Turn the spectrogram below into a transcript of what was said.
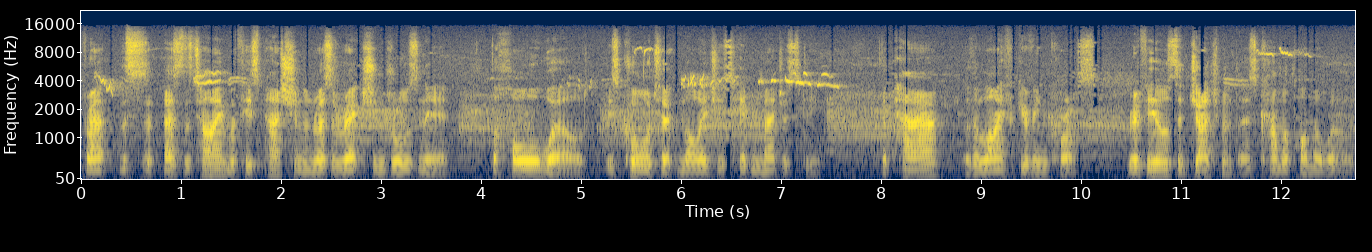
For as the time of his passion and resurrection draws near, the whole world is called to acknowledge his hidden majesty. The power of the life-giving cross reveals the judgment that has come upon the world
